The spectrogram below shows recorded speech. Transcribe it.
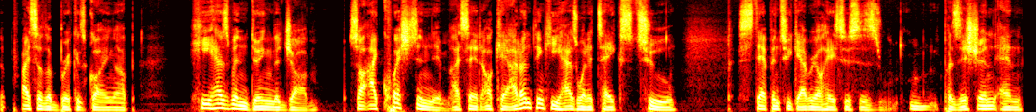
the price of the brick is going up. He has been doing the job. So I questioned him. I said, okay, I don't think he has what it takes to step into Gabriel Jesus's position and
